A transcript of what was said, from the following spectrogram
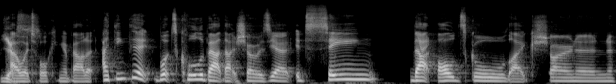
Yes. how we're talking about it. I think that what's cool about that show is yeah, it's seeing that old school like shonen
